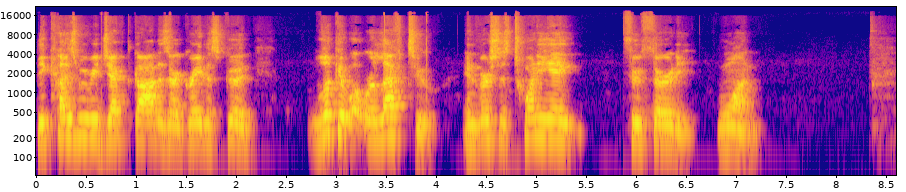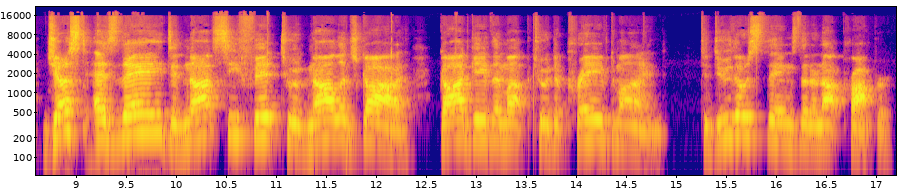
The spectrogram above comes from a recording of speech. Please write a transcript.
because we reject God as our greatest good. Look at what we're left to in verses 28 through 31. Just as they did not see fit to acknowledge God, God gave them up to a depraved mind to do those things that are not proper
